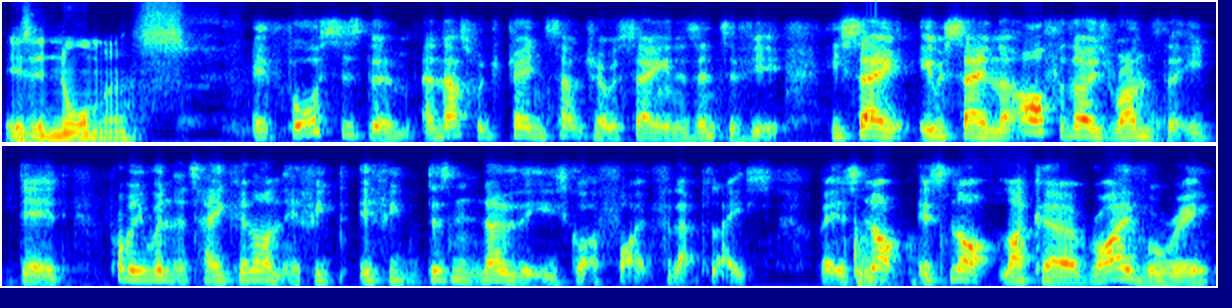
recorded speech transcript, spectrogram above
is enormous. it forces them, and that's what Jadon Sancho was saying in his interview. He say he was saying that after those runs that he did, probably wouldn't have taken on if he if he doesn't know that he's got to fight for that place. But it's not it's not like a rivalry.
